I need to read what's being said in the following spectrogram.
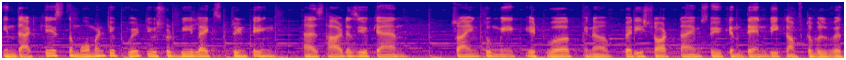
in that case, the moment you quit, you should be like sprinting as hard as you can, trying to make it work in a very short time so you can then be comfortable with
